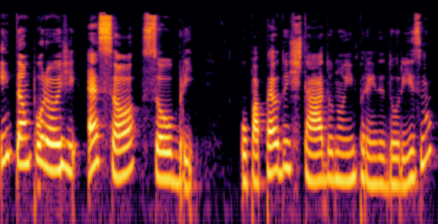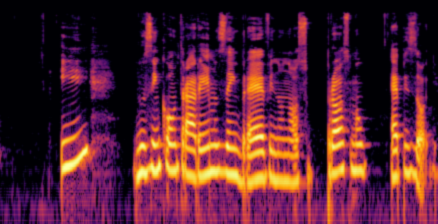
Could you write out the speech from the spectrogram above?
Então, por hoje é só sobre o papel do Estado no empreendedorismo e nos encontraremos em breve no nosso próximo episódio.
